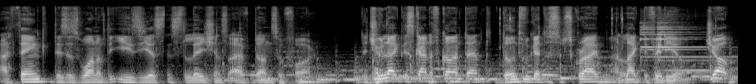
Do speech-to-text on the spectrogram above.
I think this is one of the easiest installations I've done so far. Did you like this kind of content? Don't forget to subscribe and like the video. Ciao!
